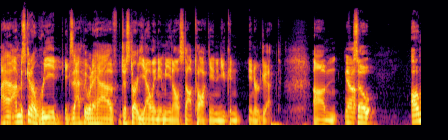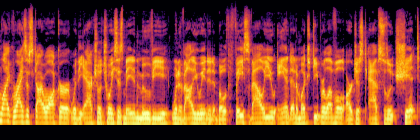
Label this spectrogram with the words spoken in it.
I, I'm just gonna read exactly what I have. Just start yelling at me, and I'll stop talking, and you can interject. Um, Yeah. So, unlike Rise of Skywalker, where the actual choices made in the movie, when evaluated at both face value and at a much deeper level, are just absolute shit.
